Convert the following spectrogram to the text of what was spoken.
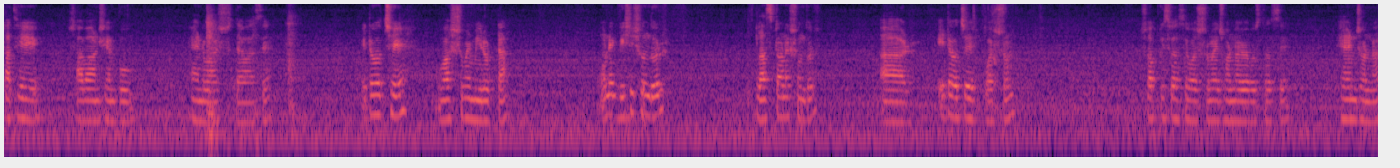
সাথে সাবান, শ্যাম্পু হ্যান্ড ওয়াশ দেওয়া আছে। এটা হচ্ছে ওয়াশরুমের মিররটা অনেক বেশি সুন্দর গ্লাসটা অনেক সুন্দর। আর এটা হচ্ছে ওয়াশরুম সব কিছু আছে ওয়াশরুমে ঝর্ণার ব্যবস্থা আছে হ্যান্ড ঝর্ণা।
